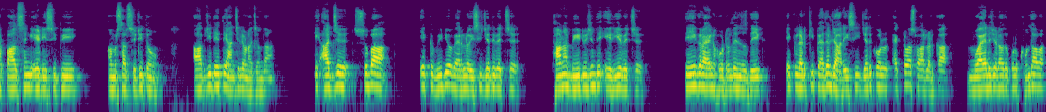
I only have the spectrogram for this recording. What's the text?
ਹਰਪਾਲ ਸਿੰਘ ਏਡੀਸੀਪੀ ਅੰਮ੍ਰਿਤਸਰ ਸਿਟੀ ਤੋਂ ਆਪ ਜੀ ਦੇ ਧਿਆਨ 'ਚ ਲਿਆਉਣਾ ਚਾਹੁੰਦਾ ਕਿ ਅੱਜ ਸਵੇਰ ਇੱਕ ਵੀਡੀਓ ਵਾਇਰਲ ਹੋਈ ਸੀ ਜਿਹਦੇ ਵਿੱਚ ਥਾਣਾ ਬੀ ਡਿਵੀਜ਼ਨ ਦੇ ਏਰੀਆ ਵਿੱਚ ਤੇਗ ਰਾਇਲ ਹੋਟਲ ਦੇ ਨਜ਼ਦੀਕ ਇੱਕ ਲੜਕੀ ਪੈਦਲ ਜਾ ਰਹੀ ਸੀ, ਜਿਹਦੇ ਕੋਲ ਐਕਟਿਵਾ ਸਵਾਰ ਲੜਕਾ ਮੋਬਾਈਲ ਜਿਹੜਾ ਉਹਦੇ ਕੋਲ ਖੋਂਦਾ ਵਾ,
